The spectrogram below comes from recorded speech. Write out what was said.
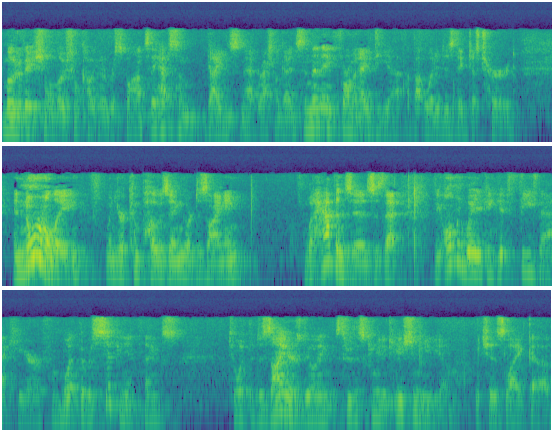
motivational, emotional, cognitive response. They have some guidance, rational guidance, and then they form an idea about what it is they've just heard. And normally, when you're composing or designing, what happens is is that the only way you can get feedback here from what the recipient thinks to what the designer is doing is through this communication medium, which is like um,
